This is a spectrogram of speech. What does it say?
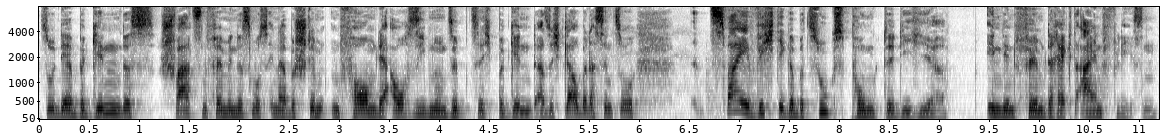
so der Beginn des schwarzen Feminismus in einer bestimmten Form, der auch 77 beginnt. Also ich glaube, das sind so zwei wichtige Bezugspunkte, die hier in den Film direkt einfließen.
